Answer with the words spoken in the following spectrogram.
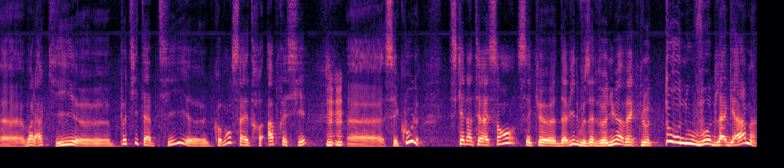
euh, voilà, qui petit à petit commencent à être appréciés. c'est cool. Ce qui est intéressant, c'est que David, vous êtes venu avec le tout nouveau de la gamme.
